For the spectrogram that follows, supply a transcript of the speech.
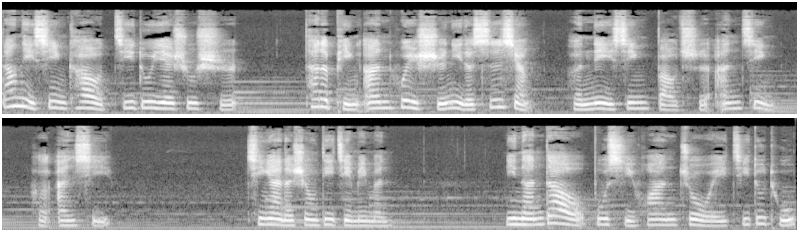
当你信靠基督耶稣时，他的平安会使你的思想和内心保持安静和安息。亲爱的兄弟姐妹们，你难道不喜欢作为基督徒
